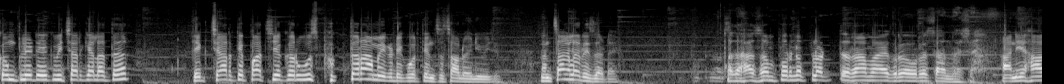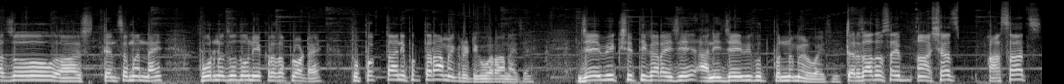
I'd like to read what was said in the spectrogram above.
कंप्लीट एक विचार केला तर एक चार ते पाच एकर ऊस फक्त रामायगडेकवर त्यांचं चालू आहे नियोजन. आणि चांगला रिझल्ट आहे. आता हा संपूर्ण प्लॉट रामायग्रोवरच आणायचा. आणि हा जो त्यांचं म्हणणं आहे पूर्ण जो दोन एकराचा प्लॉट आहे तो फक्त आणि फक्त रामायग्रेटिकवर आणायचा आहे. जैविक शेती करायची आणि जैविक उत्पन्न मिळवायचे. तर जाधव साहेब अशाच असाच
